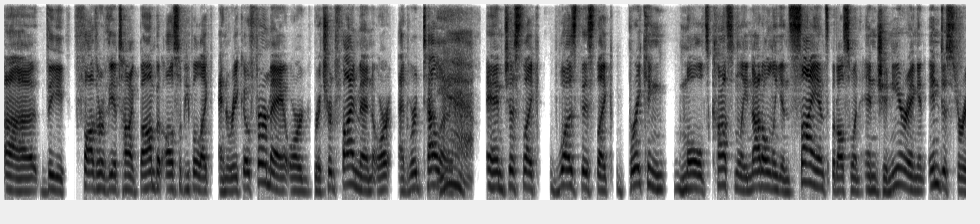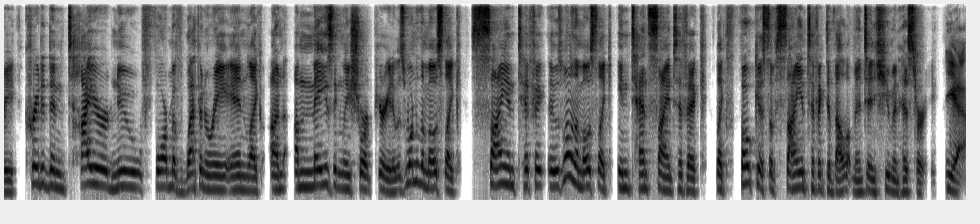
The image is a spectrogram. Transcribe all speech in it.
uh, the father of the atomic bomb, but also people like Enrico Fermi or Richard Feynman or Edward Teller. Yeah. And just like was this like breaking molds constantly, not only in science, but also in engineering and industry, created an entire new form of weaponry in like an amazingly short period. It was one of the most like scientific, it was one of the most like intense scientific, like focus of scientific development in human history. Yeah.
